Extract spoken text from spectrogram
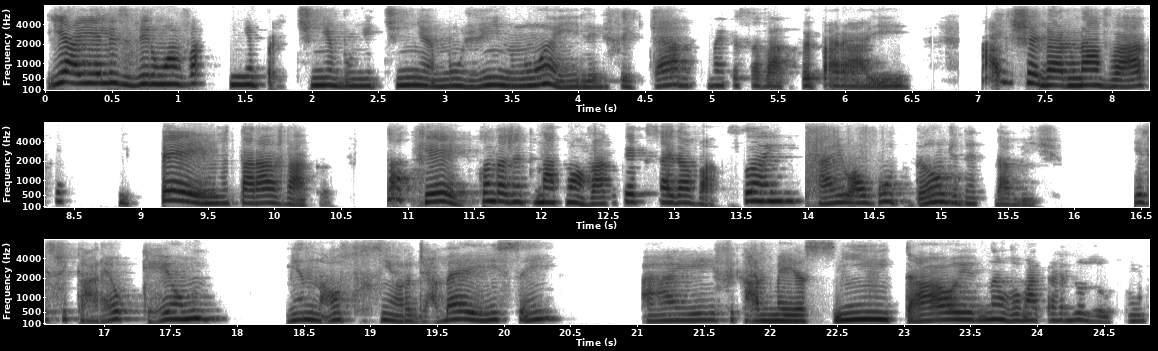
E aí eles viram uma vaquinha pretinha, bonitinha, mugindo numa ilha. Ele fez, ah, como é que essa vaca foi parar aí? Aí chegaram na vaca e, pei, mataram a vaca. Só que, quando a gente mata uma vaca, o que é que sai da vaca? Sangue. Saiu algodão de dentro da bicha. E eles ficaram, é o quê, homem? Minha Nossa Senhora, diabo é isso, hein? Aí ficaram meio assim e tal, e não, vamos atrás dos outros.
